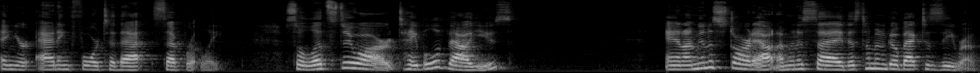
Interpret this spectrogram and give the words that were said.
and you're adding 4 to that separately. So let's do our table of values. And I'm going to start out, I'm going to say, this time I'm going to go back to 0.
